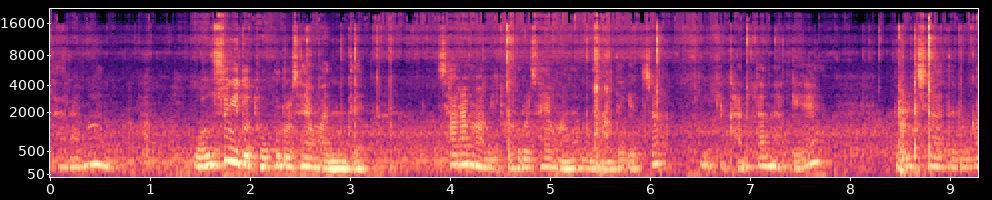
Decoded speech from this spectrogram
사람은 원숭이도 도구를 사용하는데 사람 마음이 도구를 사용 안 하면 안 되겠죠? 이렇게 간단하게 멸치라든가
